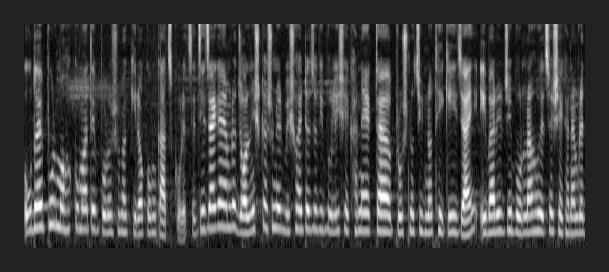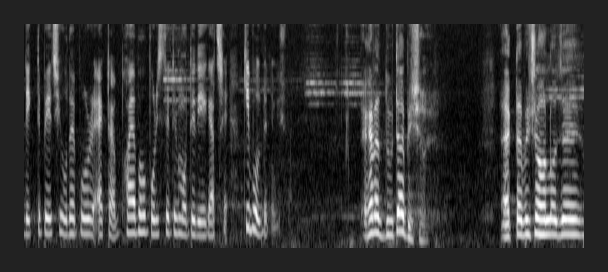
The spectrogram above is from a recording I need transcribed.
উদয়পুর মহকুমাতে পৌরসভা কীরকম কাজ করেছে? যে জায়গায় আমরা জল নিষ্কাশনের বিষয়টা যদি বলি, সেখানে একটা প্রশ্নচিহ্ন থেকেই যায়। এবারের যে বন্যা হয়েছে, সেখানে আমরা দেখতে পেয়েছি উদয়পুর একটা ভয়াবহ পরিস্থিতির মধ্যে দিয়ে গেছে। কি বলবেন এই বিষয়ে? এখানে দুইটা বিষয়। একটা বিষয় হলো যে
